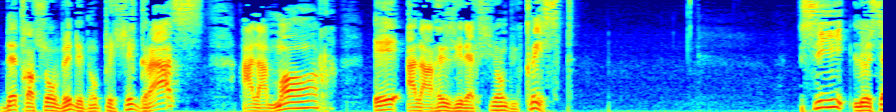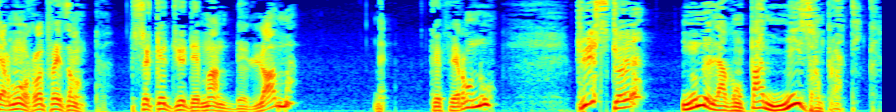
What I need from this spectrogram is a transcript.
d'être sauvés de nos péchés grâce à la mort et à la résurrection du Christ. Si le sermon représente ce que Dieu demande de l'homme, que ferons-nous? Puisque nous ne l'avons pas mis en pratique.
